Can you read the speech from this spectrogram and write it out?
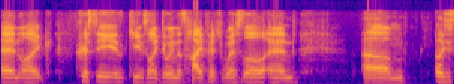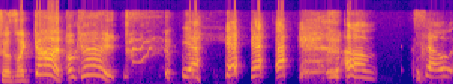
and like Kristy is, keeps like doing this high pitched whistle and um, Stone's like God okay Yeah. um so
